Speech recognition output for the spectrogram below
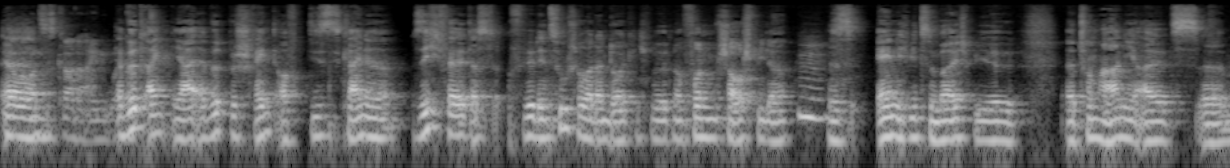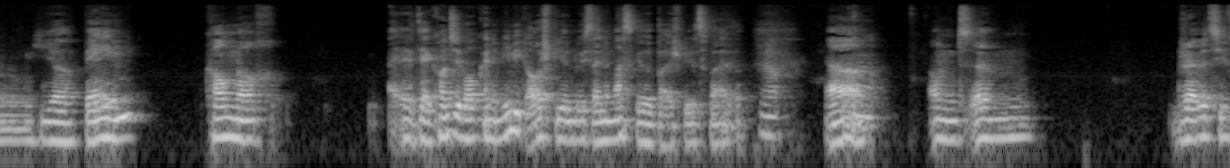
bei Äh, uns ist gerade ein Uhr. Er wird ein, ja, er wird beschränkt auf dieses kleine Sichtfeld, das für den Zuschauer dann deutlich wird, noch von einem Schauspieler. Das ist ähnlich wie zum Beispiel äh, Tom Hardy als ähm, hier Bane kaum noch, äh, der konnte überhaupt keine Mimik ausspielen durch seine Maske beispielsweise. ja. Ja, Ja. und ähm, Gravity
